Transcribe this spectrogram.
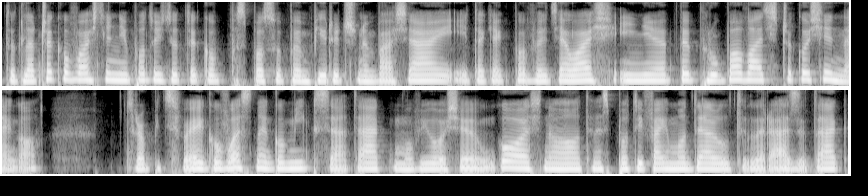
to dlaczego właśnie nie podejść do tego w sposób empiryczny, Basia, i tak jak powiedziałaś, i nie wypróbować czegoś innego? Zrobić swojego własnego miksa, tak? Mówiło się głośno o tym Spotify modelu tyle razy, tak?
